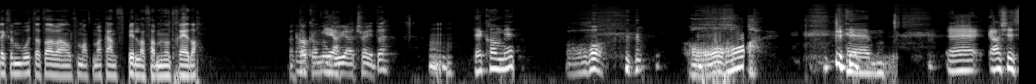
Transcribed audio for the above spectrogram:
liksom motsatt av hverandre, som at man kan spille sammen og trade. Men da kan jo Ja. du og jeg trade. Mm. Det kan vi. Åh. Åh! Em, uh, jeg har ikke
